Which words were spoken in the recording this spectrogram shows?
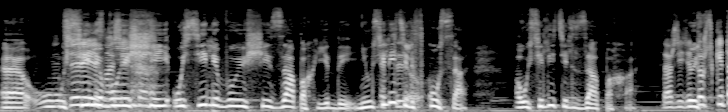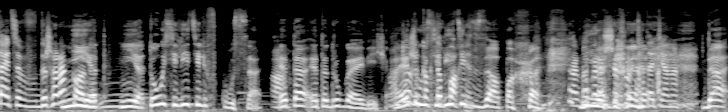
э, усиливающий, усиливающий запах еды. Не усилитель Это- вкуса, а усилитель запаха. Подождите, То есть- то, что китайцы в доширак Нет, кладут? нет, Нет. то усилитель вкуса. А. Это, это другая вещь. Он а это усилитель пахнет. запаха. Так, ну расшифруйте, Татьяна. Да,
